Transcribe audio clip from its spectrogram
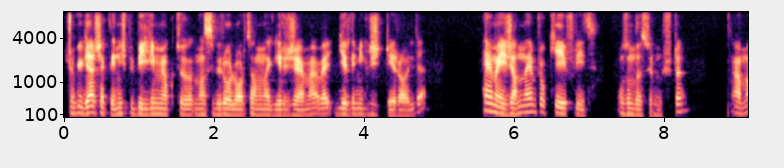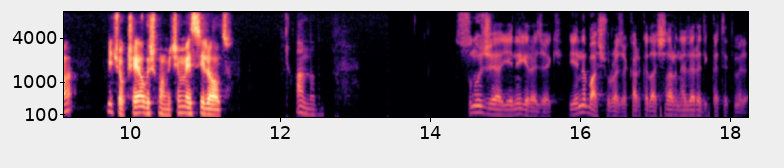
Çünkü gerçekten hiçbir bilgim yoktu nasıl bir rol ortamına gireceğime ve girdiğim ilk ciddi rolde. Hem heyecanlı hem çok keyifliydi. Uzun da sürmüştü. Ama birçok şeye alışmam için vesile oldu. Anladım. Sunucuya yeni girecek, yeni başvuracak arkadaşlar nelere dikkat etmeli?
